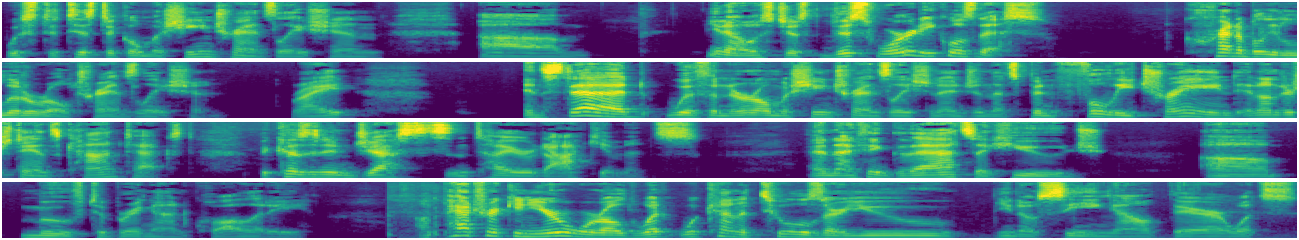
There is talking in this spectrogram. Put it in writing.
with statistical machine translation um, you know it's just this word equals this. Incredibly literal translation right? Instead with a neural machine translation engine that's been fully trained it understands context because it ingests entire documents. And i think that's a huge uh, move to bring on quality uh, Patrick, in your world, what what kind of tools are you you know seeing out there? What's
